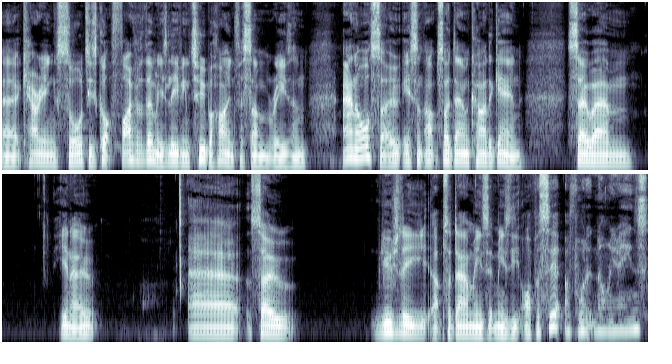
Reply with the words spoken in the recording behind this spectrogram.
uh, carrying swords. He's got five of them. He's leaving two behind for some reason, and also it's an upside down card again. So um, you know, uh, so usually upside down means it means the opposite of what it normally means.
